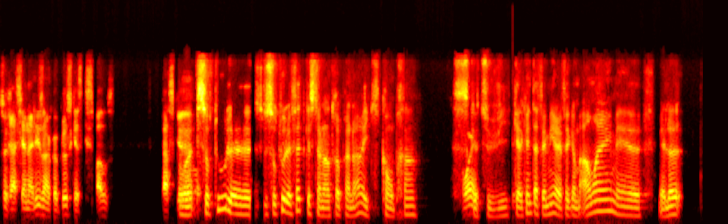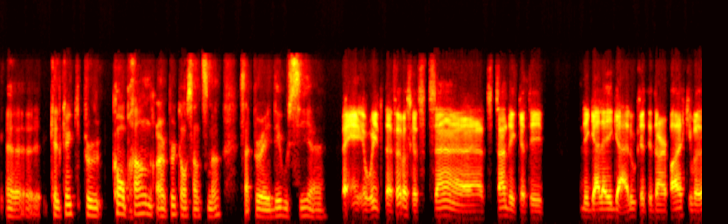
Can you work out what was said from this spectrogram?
tu rationalises un peu plus qu'est-ce qui se passe. Parce que. Ouais, surtout, le, surtout le fait que c'est un entrepreneur et qui comprend ce ouais. que tu vis. Quelqu'un de ta famille aurait fait comme Ah ouais, mais, mais là, euh, quelqu'un qui peut comprendre un peu ton sentiment, ça peut aider aussi. À... Ben, oui, tout à fait, parce que tu te sens, euh, tu te sens des, que tu es d'égal à égal ou que tu es d'un père qui va.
